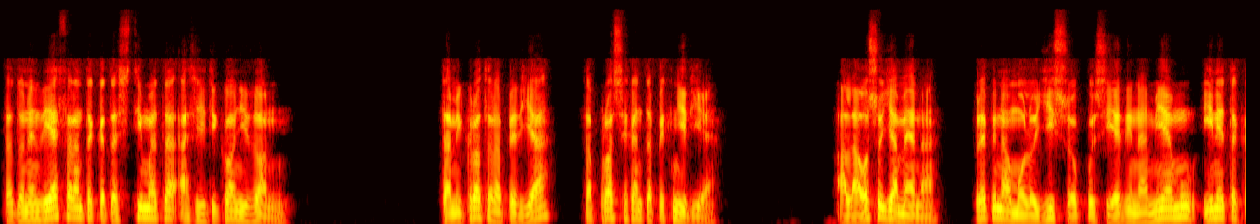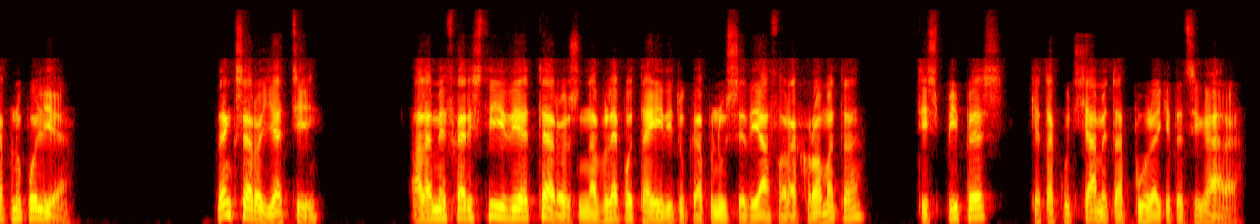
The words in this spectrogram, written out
θα τον ενδιέφεραν τα καταστήματα αθλητικών ειδών. Τα μικρότερα παιδιά θα πρόσεχαν τα παιχνίδια. Αλλά όσο για μένα, πρέπει να ομολογήσω πως η αδυναμία μου είναι τα καπνοπολία. Δεν ξέρω γιατί, αλλά με ευχαριστεί ιδιαιτέρως να βλέπω τα είδη του καπνού σε διάφορα χρώματα, τις πίπες και τα κουτιά με τα πουρα και τα τσιγάρα.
